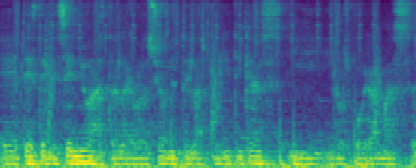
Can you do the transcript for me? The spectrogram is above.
eh, desde el diseño hasta la evaluación de las políticas y, y los programas eh,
